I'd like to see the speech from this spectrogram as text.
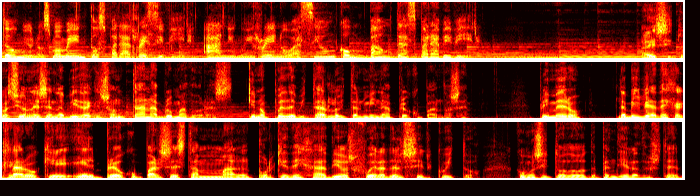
Tome unos momentos para recibir ánimo y renovación con pautas para vivir. Hay situaciones en la vida que son tan abrumadoras que no puede evitarlo y termina preocupándose. Primero, la Biblia deja claro que el preocuparse está mal porque deja a Dios fuera del circuito, como si todo dependiera de usted.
